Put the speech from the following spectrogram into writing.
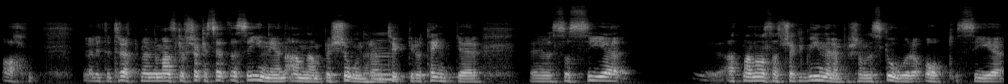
ah, jag är lite trött men när man ska försöka sätta sig in i en annan person, hur den Mm. tycker och tänker. Eh, så se eh, att man någonstans försöker gå in i den personens skor och se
